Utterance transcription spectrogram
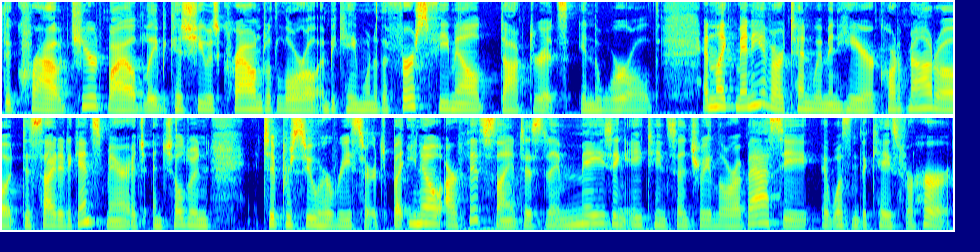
the crowd cheered wildly because she was crowned with laurel and became one of the first female doctorates in the world. And like many of our 10 women here, Cornaro decided against marriage and children to pursue her research. But you know, our fifth scientist, the amazing 18th century Laura Bassi, it wasn't the case for her.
